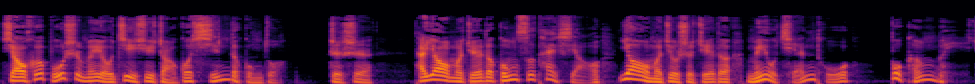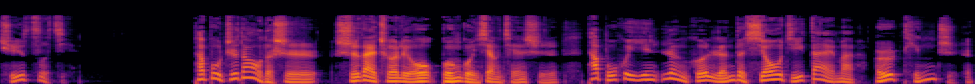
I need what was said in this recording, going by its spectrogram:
小何不是没有继续找过新的工作，只是他要么觉得公司太小，要么就是觉得没有前途，不肯委屈自己。他不知道的是，时代车流滚滚向前时，他不会因任何人的消极怠慢而停止，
